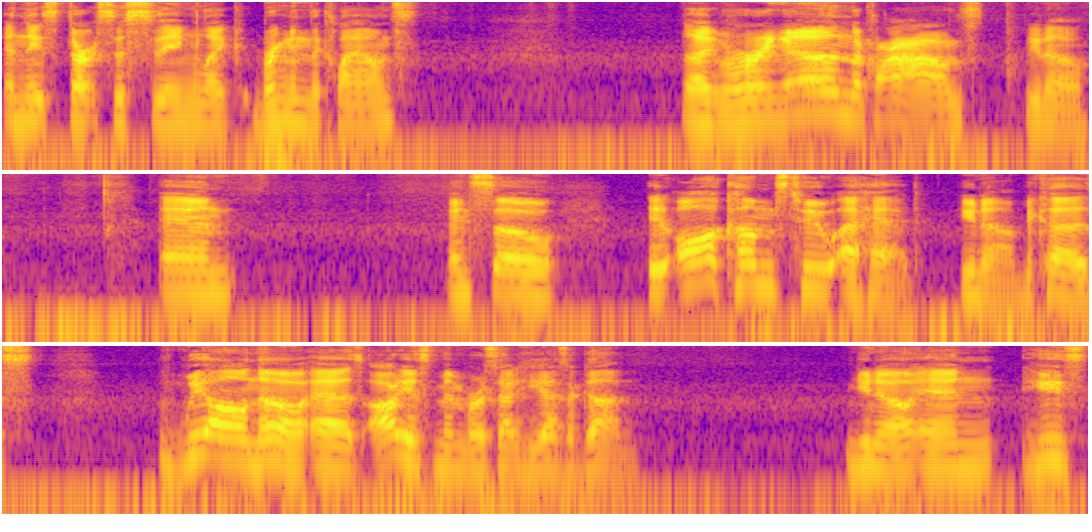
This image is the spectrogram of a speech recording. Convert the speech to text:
And they starts to sing like bring in the clowns. Like bring in the clowns, you know. And and so it all comes to a head, you know, because we all know as audience members that he has a gun. You know, and he's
